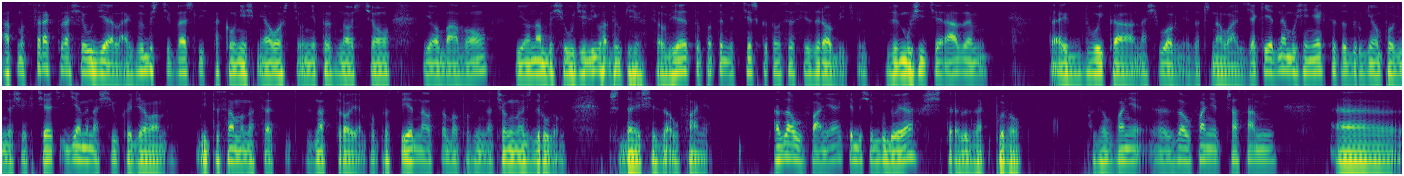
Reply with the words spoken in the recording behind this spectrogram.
atmosfera, która się udziela. Jak wy byście weszli z taką nieśmiałością, niepewnością i obawą i ona by się udzieliła drugiej osobie, to potem jest ciężko tą sesję zrobić. Więc wy musicie razem, tak jak dwójka na siłownię zaczyna łazić. Jak jednemu się nie chce, to drugiemu powinno się chcieć. Idziemy na siłkę, działamy. I to samo na sesji, z nastrojem. Po prostu jedna osoba powinna ciągnąć drugą. Przydaje się zaufanie. A zaufanie, kiedy się buduje, teraz będę tak pływał Zaufanie, e, zaufanie czasami, e,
